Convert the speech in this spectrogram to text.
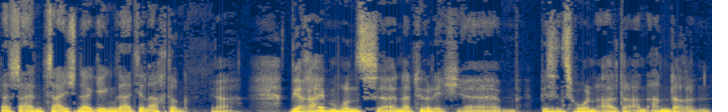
Das ist ein Zeichen der gegenseitigen Achtung. Ja, wir reiben uns äh, natürlich äh, bis ins hohen Alter an anderen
